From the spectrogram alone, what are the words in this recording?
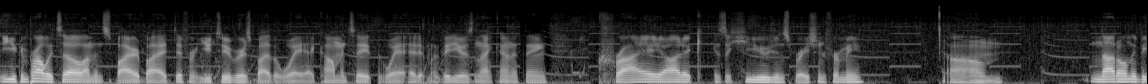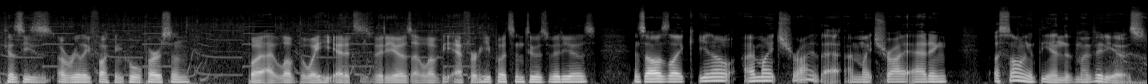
you can probably tell I'm inspired by different YouTubers by the way I commentate, the way I edit my videos, and that kind of thing. Cryaotic is a huge inspiration for me. Um, not only because he's a really fucking cool person, but I love the way he edits his videos. I love the effort he puts into his videos. And so I was like, you know, I might try that. I might try adding a song at the end of my videos.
